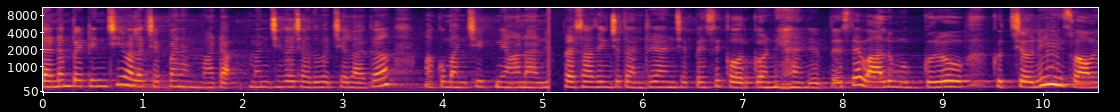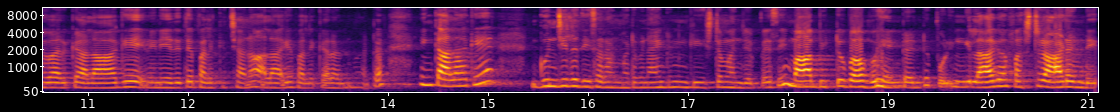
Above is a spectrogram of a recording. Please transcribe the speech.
దండం పెట్టించి వాళ్ళకి చెప్పాను అనమాట మంచిగా చదువు వచ్చేలాగా మాకు మంచి జ్ఞానాన్ని ప్రసాదించు తండ్రి అని చెప్పేసి కోరుకోండి అని చెప్పేస్తే వాళ్ళు ముగ్గురు కూర్చొని స్వామివారికి అలాగే నేను ఏదైతే పలికించానో అలాగే పలికారనమాట ఇంకా అలాగే గుంజీలు తీశారనమాట వినాయకునికి ఇష్టం అని చెప్పేసి మా బిట్టు బాబు ఏంటంటే ఇప్పుడు ఇలాగా ఫస్ట్ రాడండి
